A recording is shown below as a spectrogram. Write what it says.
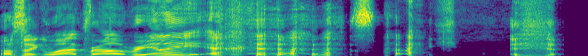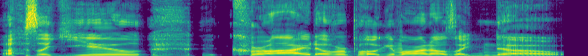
was like, "What, bro? Really?" I was like, I was like, "You cried over Pokemon?" I was like, "No,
